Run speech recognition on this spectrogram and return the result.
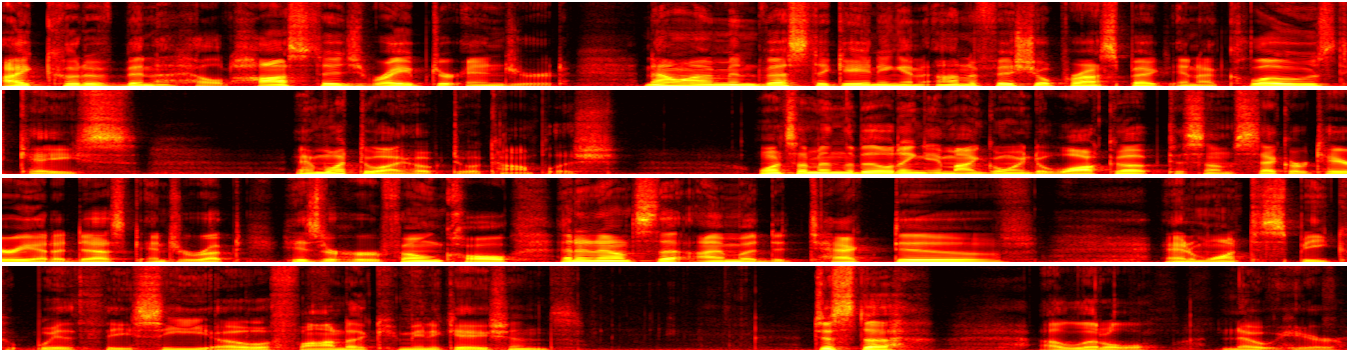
I could have been held hostage, raped, or injured. Now I'm investigating an unofficial prospect in a closed case. And what do I hope to accomplish? Once I'm in the building, am I going to walk up to some secretary at a desk, interrupt his or her phone call, and announce that I'm a detective and want to speak with the CEO of Fonda Communications? Just a, a little note here.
